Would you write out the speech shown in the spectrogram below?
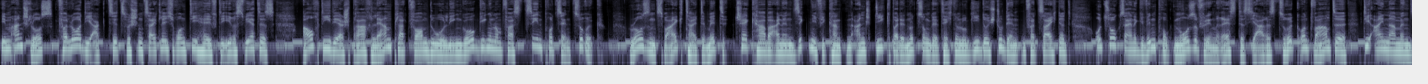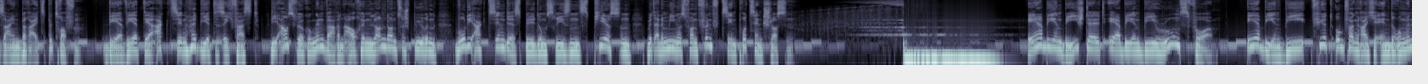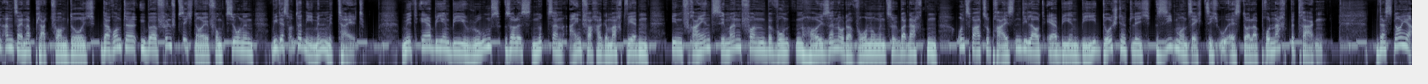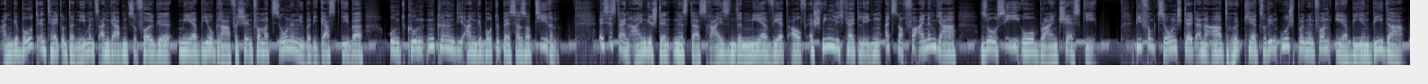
Im Anschluss verlor die Aktie zwischenzeitlich rund die Hälfte ihres Wertes. Auch die der Sprachlernplattform Duolingo gingen um fast 10 Prozent zurück. Rosenzweig teilte mit, Check habe einen signifikanten Anstieg bei der Nutzung der Technologie durch Studenten verzeichnet und zog seine Gewinnprognose für den Rest des Jahres zurück und warnte, die Einnahmen seien bereits betroffen. Der Wert der Aktien halbierte sich fast. Die Auswirkungen waren auch in London zu spüren, wo die Aktien des Bildungsriesens Pearson mit einem Minus von 15 Prozent schlossen. Airbnb stellt Airbnb Rooms vor. Airbnb führt umfangreiche Änderungen an seiner Plattform durch, darunter über 50 neue Funktionen, wie das Unternehmen mitteilt. Mit Airbnb Rooms soll es Nutzern einfacher gemacht werden, in freien Zimmern von bewohnten Häusern oder Wohnungen zu übernachten, und zwar zu Preisen, die laut Airbnb durchschnittlich 67 US-Dollar pro Nacht betragen. Das neue Angebot enthält Unternehmensangaben zufolge mehr biografische Informationen über die Gastgeber und Kunden können die Angebote besser sortieren. Es ist ein Eingeständnis, dass Reisende mehr Wert auf Erschwinglichkeit legen als noch vor einem Jahr, so CEO Brian Chesky. Die Funktion stellt eine Art Rückkehr zu den Ursprüngen von Airbnb dar.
